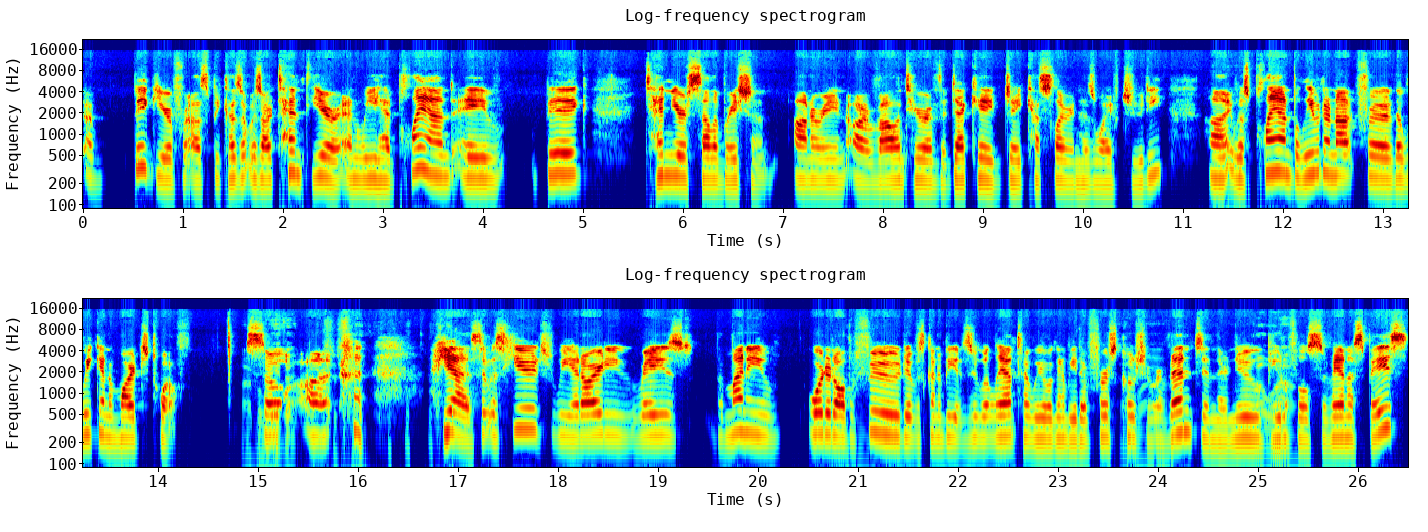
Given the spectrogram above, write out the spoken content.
a big year for us because it was our 10th year and we had planned a big 10 year celebration honoring our volunteer of the decade, Jay Kessler, and his wife, Judy. Uh, it was planned, believe it or not, for the weekend of March 12th. so, uh, yes, it was huge. We had already raised the money, ordered all the mm-hmm. food. It was going to be at Zoo Atlanta. We were going to be their first oh, kosher oh, wow. event in their new oh, beautiful wow. Savannah space.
